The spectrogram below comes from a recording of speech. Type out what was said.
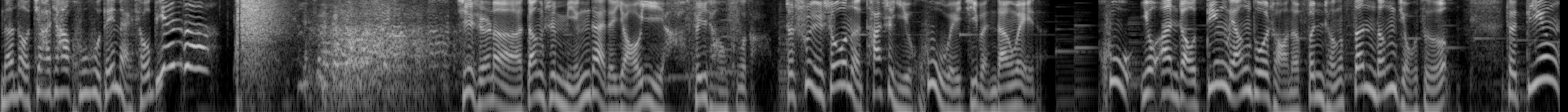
难道家家户户得买条鞭子？其实呢，当时明代的徭役呀非常复杂，这税收呢它是以户为基本单位的，户又按照丁粮多少呢分成三等九则，这丁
